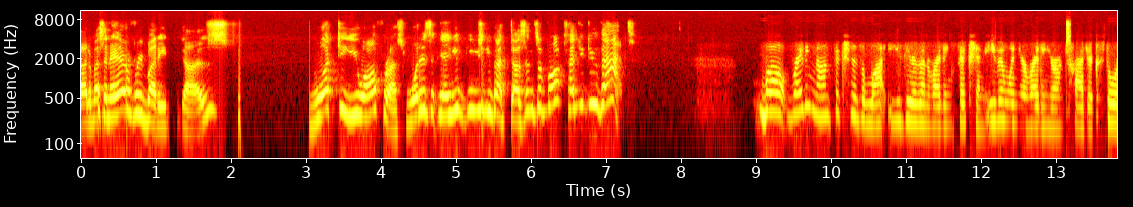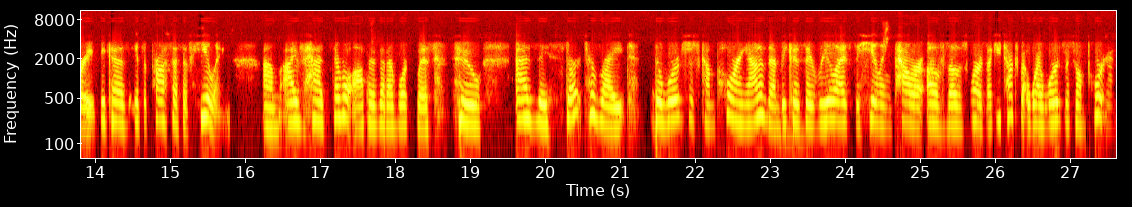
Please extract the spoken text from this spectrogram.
out of us, and everybody does. What do you offer us? What is it? You, you, you got dozens of books. How'd you do that? Well, writing nonfiction is a lot easier than writing fiction, even when you're writing your own tragic story, because it's a process of healing. Um, I've had several authors that I've worked with who, as they start to write, the words just come pouring out of them because they realize the healing power of those words. Like you talked about why words are so important.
